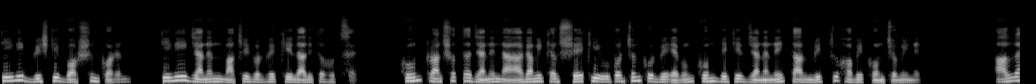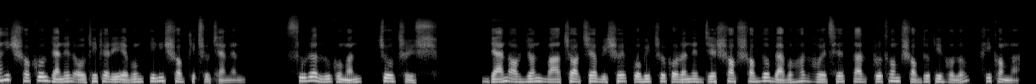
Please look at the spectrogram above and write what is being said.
তিনি বৃষ্টি বর্ষণ করেন। তিনিই জানেন মাতৃগর্ভে কে লালিত হচ্ছে। কোন প্রাণসত্তা জানে না আগামীকাল সে কি উপার্জন করবে এবং কোন ব্যক্তির জানা নেই তার মৃত্যু হবে কোন জমিনে। আল্লাহই সকল জ্ঞানের অধিকারী এবং তিনি সবকিছু জানেন। সুরা লুকুমান, চৌত্রিশ। জ্ঞান অর্জন বা চর্চা বিষয়ে পবিত্র কোরআনের যে সব শব্দ ব্যবহার হয়েছে, তার প্রথম শব্দটি হল ফিকমা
